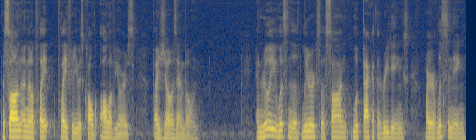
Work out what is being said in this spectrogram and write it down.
The song I'm going to play, play for you is called All of Yours by Joe Zambone. And really listen to the lyrics of the song, look back at the readings while you're listening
